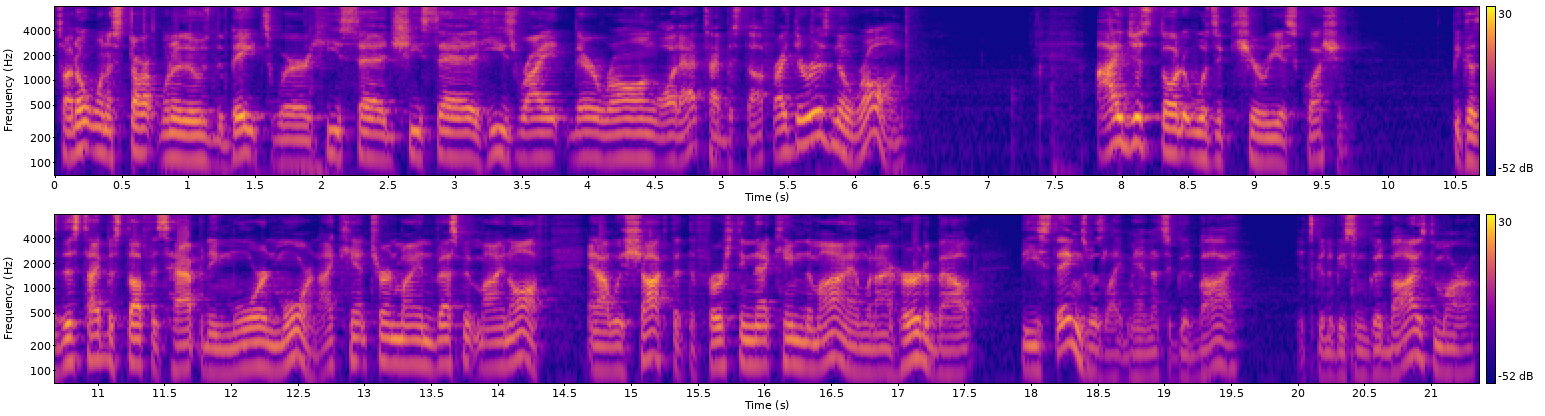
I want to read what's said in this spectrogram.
So I don't want to start one of those debates where he said, she said, he's right, they're wrong, all that type of stuff, right? There is no wrong. I just thought it was a curious question because this type of stuff is happening more and more, and I can't turn my investment mind off. And I was shocked that the first thing that came to mind when I heard about these things was like, man, that's a good buy. It's going to be some good buys tomorrow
